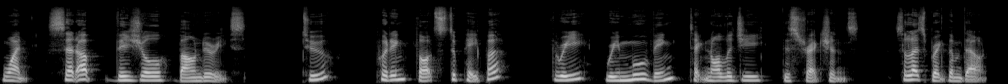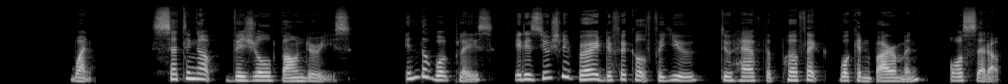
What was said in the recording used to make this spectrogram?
1. Set up visual boundaries. 2 putting thoughts to paper. Three, removing technology distractions. So let's break them down. One, setting up visual boundaries. In the workplace, it is usually very difficult for you to have the perfect work environment or setup.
